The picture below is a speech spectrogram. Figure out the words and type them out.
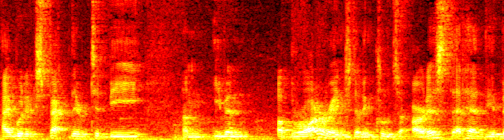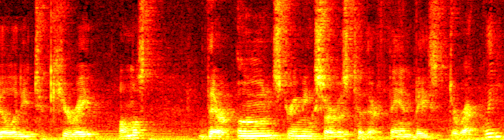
I would expect there to be um, even a broader range that includes artists that had the ability to curate almost their own streaming service to their fan base directly,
